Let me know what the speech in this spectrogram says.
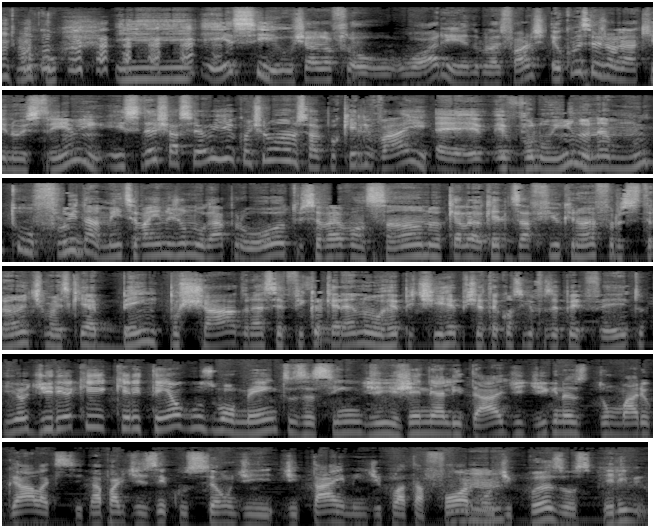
E esse, o Shadow of o Ori do Blood Forest, eu comecei a jogar aqui no streaming e se deixasse eu ia continuando, sabe? Porque ele vai é, evoluindo, né? Muito fluidamente. Você vai indo de um lugar pro outro, você vai avançando. Aquela, aquele desafio que não é frustrante, mas que é bem puxado, né? Você fica querendo repetir, repetir até conseguir fazer perfeito. E eu diria que, que ele tem alguns momentos, assim, de genialidade dignas do Mario Galaxy, na parte de execução de, de timing, de plataforma, Uhum. ou de puzzles. Ele,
